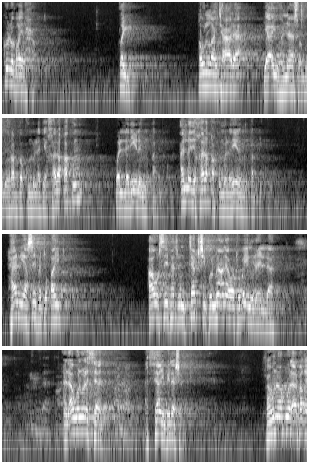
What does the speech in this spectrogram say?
كله بغير حق. طيب قول الله تعالى يا أيها الناس اعبدوا ربكم الذي خلقكم والذين من قبلكم. الذي خلقكم والذين من قبلكم. هل هي صفة قيد؟ أو صفة تكشف المعنى وتبين العلة. الأول ولا الثاني؟ الثاني بلا شك. فهنا نقول البغي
